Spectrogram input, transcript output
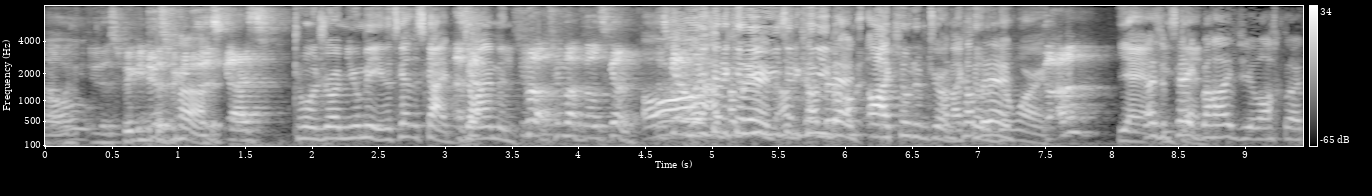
Oh, we Oh, can do this. We can do this. We can do this, guys. come on, Jerome, you and me. Let's get this guy. Let's go. Diamond. Team up. Team up. Let's go. Let's Oh, get he's him. I'm gonna kill coming you. in, He's gonna kill you. coming. I'm- Oh, I killed him, Jerome. I'm I killed him. in. Don't worry. Got him. Yeah, yeah. There's a he's pig dead. behind you, Lachlan.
